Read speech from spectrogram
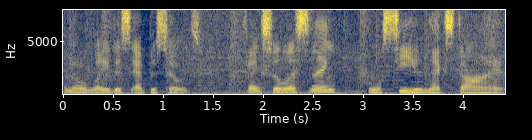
on our latest episodes. Thanks for listening, and we'll see you next time.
